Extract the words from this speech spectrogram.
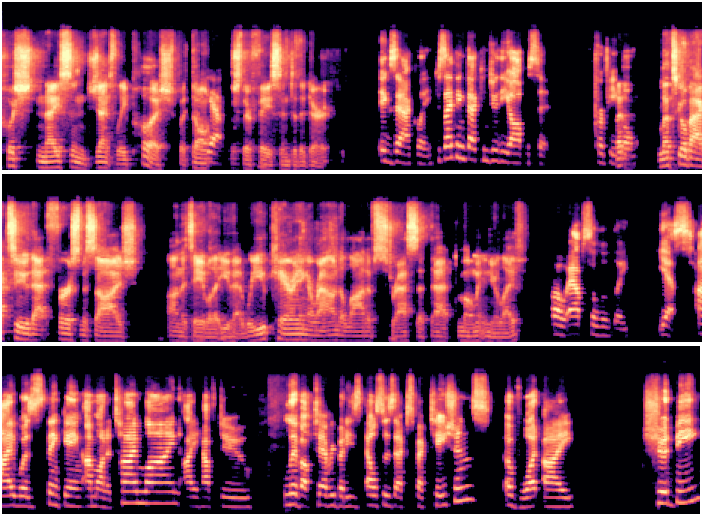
push nice and gently push, but don't Yeah. push their face into the dirt. Exactly. Because I think that can do the opposite for people. Let's go back to that first massage on the table that you had. Were you carrying around a lot of stress at that moment in your life? Oh, absolutely. Yes. I was thinking I'm on a timeline. I have to live up to everybody's else's expectations of what I should be.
